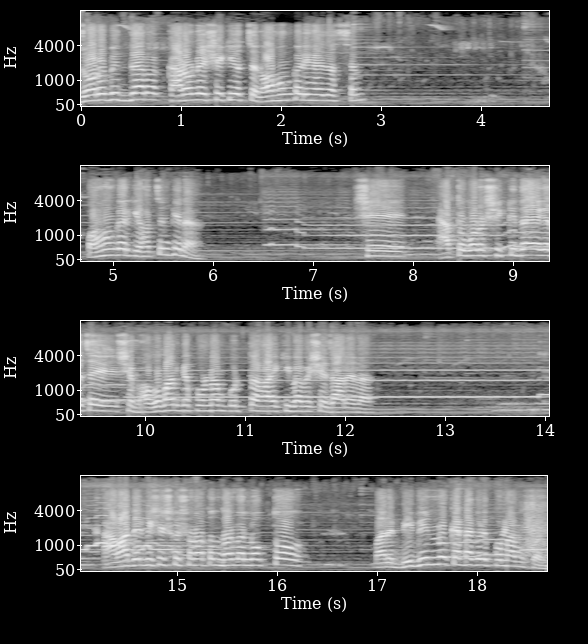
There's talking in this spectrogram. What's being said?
জড়বিদ্যার কারণে সে কি হচ্ছেন? অহংকারী হয়ে যাচ্ছেন। অহংকার কি? হচ্ছেন কিনা? সে এত বড় শিক্ষিত হয়ে গেছে, সে ভগবানকে প্রণাম করতে হয়, কীভাবে সে জানে না? আমাদের বিশেষ করে সনাতন ধর্মের লোক তো মানে বিভিন্ন ক্যাটাগরি প্রণাম করে।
